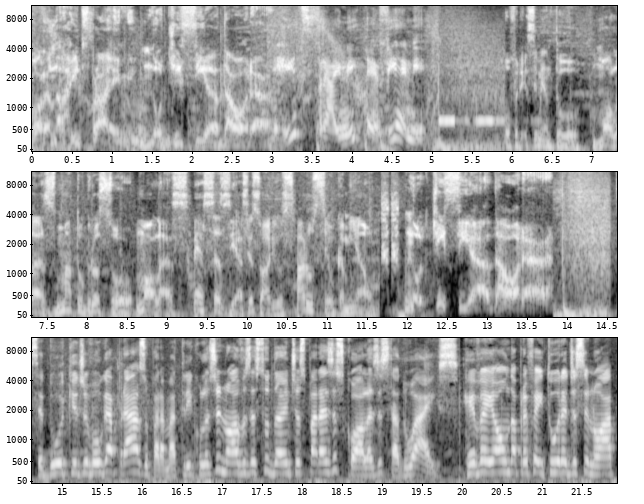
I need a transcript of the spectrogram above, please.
Agora na Hits Prime. Notícia da hora. Hits Prime FM. Oferecimento: Molas Mato Grosso. Molas, peças e acessórios para o seu caminhão. Notícia da hora. Seduc divulga prazo para matrículas de novos estudantes para as escolas estaduais. Réveillon da Prefeitura de Sinop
